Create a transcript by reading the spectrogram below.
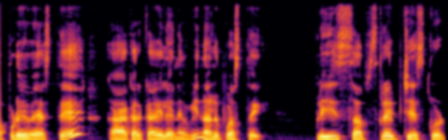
అప్పుడే వేస్తే కాకరకాయలు అనేవి నలుపు వస్తాయి. ప్లీజ్ సబ్స్క్రైబ్ చేసుకోండి.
